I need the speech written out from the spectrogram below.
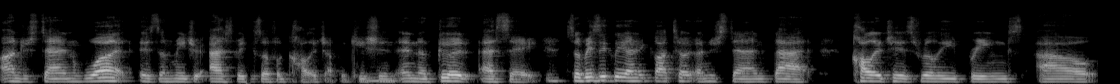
understand what is the major aspects of a college application mm-hmm. and a good essay. Mm-hmm. So basically I got to understand that colleges really brings out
